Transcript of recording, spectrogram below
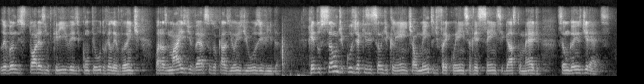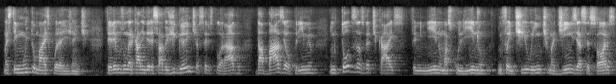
levando histórias incríveis e conteúdo relevante para as mais diversas ocasiões de uso e vida. Redução de custo de aquisição de cliente, aumento de frequência, recência e gasto médio são ganhos diretos. Mas tem muito mais por aí, gente. Teremos um mercado endereçável gigante a ser explorado, da base ao premium, em todas as verticais, feminino, masculino, infantil, íntima, jeans e acessórios,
